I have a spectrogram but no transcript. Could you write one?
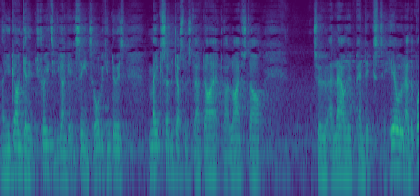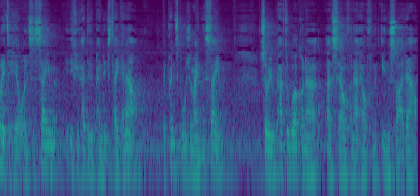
Now you go and get it treated, you go and get it seen. So what we can do is make certain adjustments to our diet, to our lifestyle, to allow the appendix to heal, allow the body to heal. And it's the same if you had the appendix taken out. The principles remain the same. So we have to work on our, ourselves and our health from inside out.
